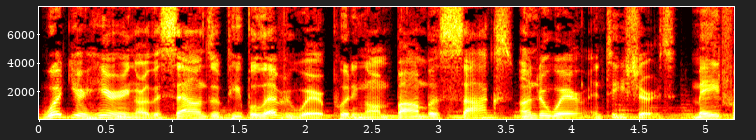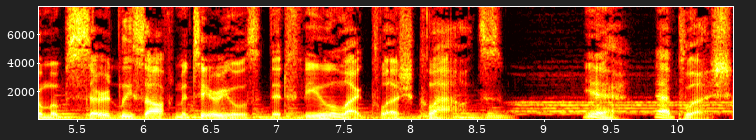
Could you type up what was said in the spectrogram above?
What you're hearing are the sounds of people everywhere putting on Bombas socks, underwear, and t-shirts made from absurdly soft materials that feel like plush clouds. Yeah, that plush.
